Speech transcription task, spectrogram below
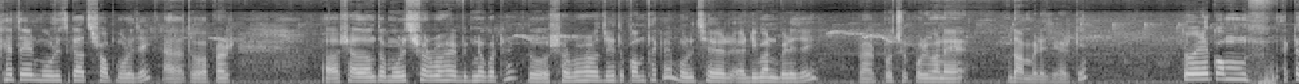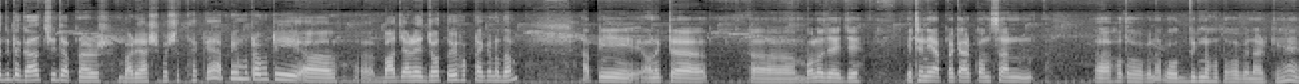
ক্ষেতের মরিচ গাছ সব মরে যায়। তো আপনার সাধারণত মরিচ সরবরাহের বিঘ্ন ঘটে, তো সরবরাহ যেহেতু কম থাকে, মরিচের ডিমান্ড বেড়ে যায় আপনার প্রচুর পরিমাণে দাম বেড়ে যায় আর কি। তো এরকম একটা দুটো গাছ যদি আপনার বাড়ির আশেপাশে থাকে, আপনি মোটামুটি বাজারে যতই হোক না কেন দাম, আপনি অনেকটা বলা যায় যে এটা নিয়ে আপনাকে আর কনসার্ন হতে হবে না বা উদ্বিগ্ন হতে হবে না আর কি হ্যাঁ।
